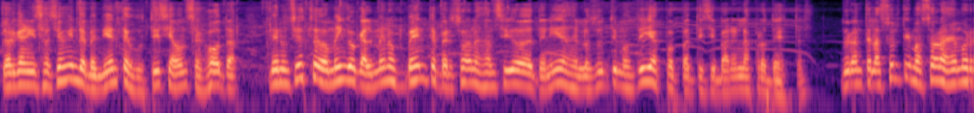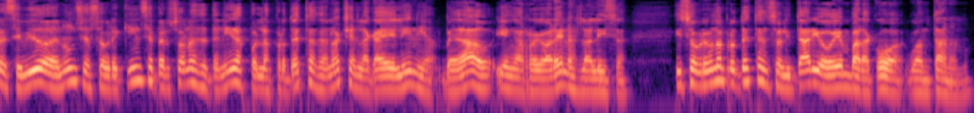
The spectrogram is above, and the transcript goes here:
La organización independiente Justicia 11J denunció este domingo que al menos 20 personas han sido detenidas en los últimos días por participar en las protestas. Durante las últimas horas hemos recibido denuncias sobre 15 personas detenidas por las protestas de anoche en la calle Línea, Vedado y en Arroyo Arenas, La Lisa, y sobre una protesta en solitario hoy en Baracoa, Guantánamo.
